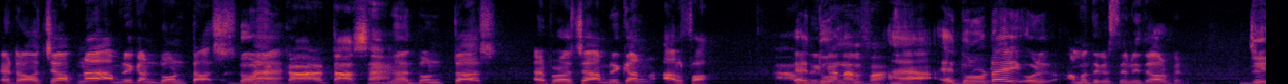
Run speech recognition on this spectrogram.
এটা হচ্ছে আপনার আমেরিকান ডন টাস। ডন টাস হ্যাঁ। হ্যাঁ ডন টাস তারপর হচ্ছে আমেরিকান আলফা। আমেরিকান আলফা। হ্যাঁ এই দুটোটাই আমাদের কাছে নিতে পারবেন। জি।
